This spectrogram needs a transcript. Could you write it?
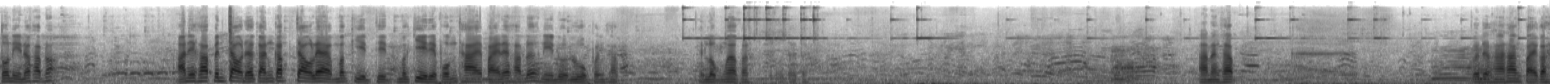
ตัวนี้นะครับเนาะ อันนี้ครับเป็นเจ้าเดียวกันกับเจ้าแรกเมื่อกี้ที่เมื่อกี้ที่ผมทายไปนะครับเด้อนี่ดูลูกเพิ่นครับเห็นลงมากก่อนเดี๋ยวๆ อ่านนะครับก็เดี๋ยวหาทางไปก่อน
